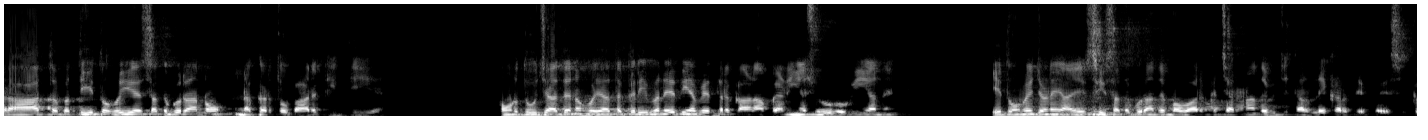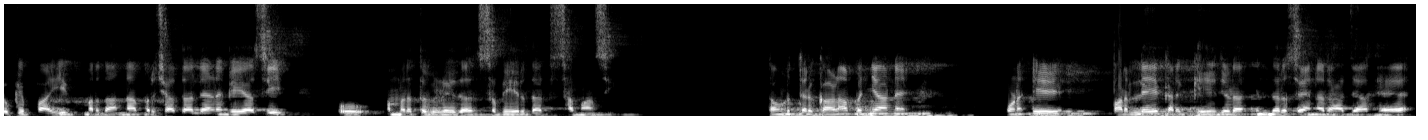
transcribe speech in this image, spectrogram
ਰਾਤ ਬਤੀਤ ਹੋਈ ਹੈ ਸਤਿਗੁਰਾਂ ਨੂੰ ਨਗਰ ਤੋਂ ਬਾਹਰ ਕੀਤੀ ਹੈ ਹੁਣ ਦੂਜਾ ਦਿਨ ਹੋਇਆ, ਤਕਰੀਬਨ ਇਹਦੀਆਂ ਵੀ ਤਰਕਾਲਾਂ ਪੈਣੀਆਂ ਸ਼ੁਰੂ ਹੋ ਗਈਆਂ ਨੇ। ਇਹ ਦੋਵੇਂ ਜਣੇ ਆਏ ਸੀ ਸਤਿਗੁਰਾਂ ਦੇ ਮੁਬਾਰਕ ਚਰਨਾਂ ਦੇ ਵਿੱਚ ਤਰਲੇ ਕਰਦੇ ਪਏ ਸੀ, ਕਿਉਂਕਿ ਭਾਈ ਮਰਦਾਨਾ ਪ੍ਰਸ਼ਾਦਾ ਲੈਣ ਗਿਆ ਸੀ, ਉਹ ਅੰਮ੍ਰਿਤ ਵੇਲੇ ਦਾ, ਸਵੇਰ ਦਾ ਸਮਾਂ ਸੀ। ਤਾਂ ਹੁਣ ਤਰਕਾਲਾਂ ਪਈਆਂ ਨੇ। ਹੁਣ ਇਹ ਪਰਲੇ ਕਰਕੇ ਜਿਹੜਾ ਇੰਦਰ ਸੈਨ ਰਾਜਾ ਹੈ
